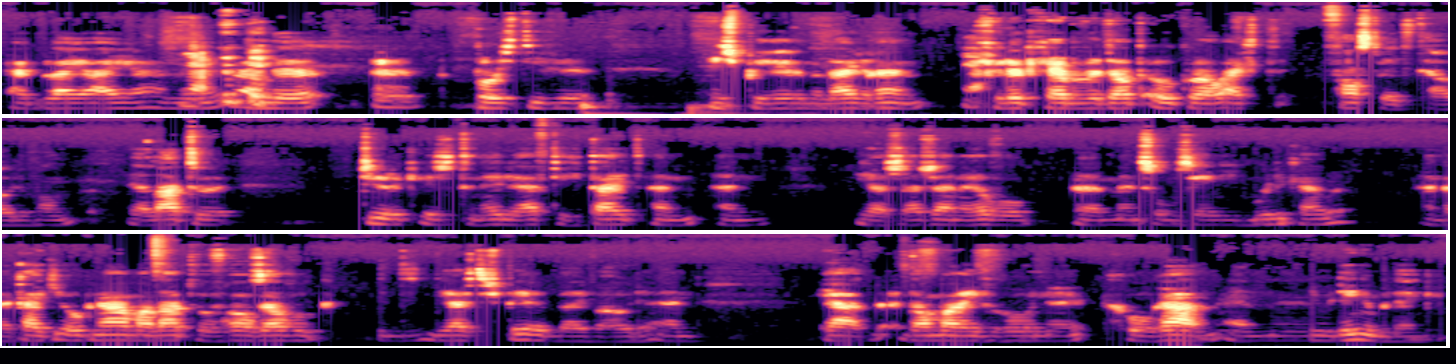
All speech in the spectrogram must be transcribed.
het blije ei hè, en, Ja. en de eh, positieve, inspirerende leider. En Ja. gelukkig hebben we dat ook wel echt vast weten te houden. Van, ja, laten we, natuurlijk is het een hele heftige tijd en, en ja, er zijn er heel veel eh, mensen om ons heen die het moeilijk hebben. En daar kijk je ook naar, maar laten we vooral zelf ook de, juiste spirit blijven houden. En ja, dan maar even gewoon, eh, gewoon gaan en eh, nieuwe dingen bedenken.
